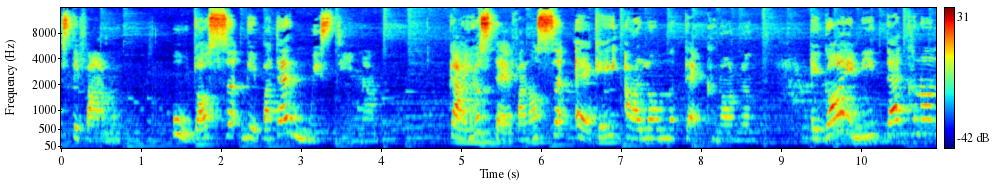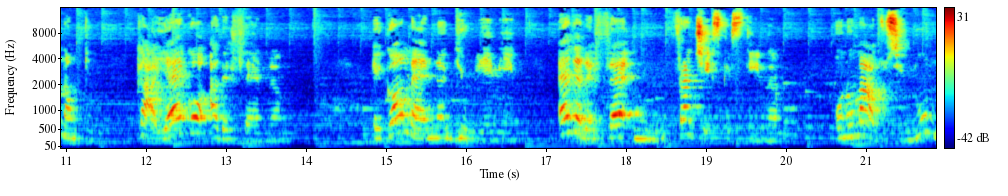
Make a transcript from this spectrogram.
Stefanu. Utos de pater muistin. Caio Stefanos echei alon tecnon. Ego emi tecnon autu. Kai ego adelfen. Ego men giuliemi. Ed adelfe nu Francescestin. Onomatus in nun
